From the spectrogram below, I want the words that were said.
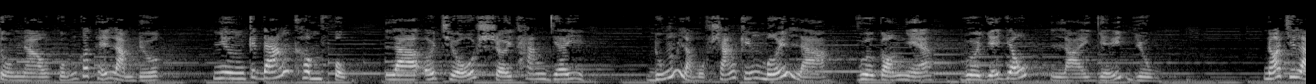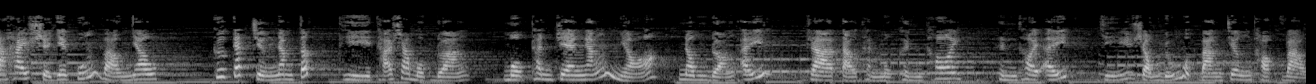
tù nào cũng có thể làm được. Nhưng cái đáng khâm phục là ở chỗ sợi thang dây. Đúng là một sáng kiến mới lạ, vừa gọn nhẹ, vừa dễ giấu, lại dễ dùng. Nó chỉ là hai sợi dây cuốn vào nhau, cứ cách chừng năm tấc thì thả ra một đoạn, một thanh tre ngắn nhỏ, nồng đoạn ấy ra tạo thành một hình thoi. Hình thoi ấy chỉ rộng đủ một bàn chân thọt vào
